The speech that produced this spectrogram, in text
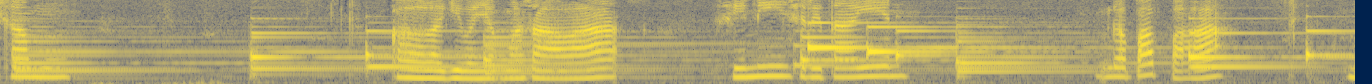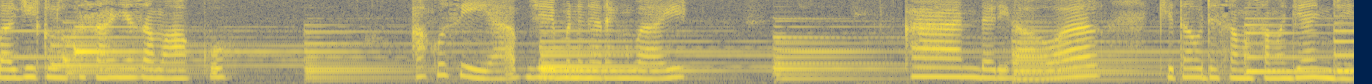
kamu. Kalau lagi banyak masalah Sini ceritain. Gak apa-apa. Bagi keluh kesahnya sama aku. Aku siap jadi pendengar yang baik. Kan dari awal kita udah sama-sama janji.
